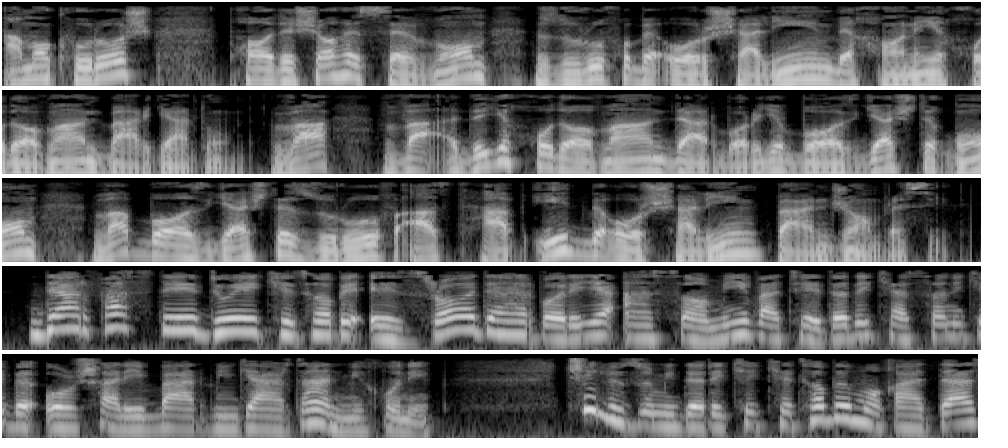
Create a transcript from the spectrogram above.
اما کوروش پادشاه سوم ظروف به اورشلیم به خانه خداوند برگردوند و وعده خداوند درباره بازگشت قوم و بازگشت ظروف از تبعید به اورشلیم به انجام رسید. در فصل دو کتاب ازرا درباره اسامی و تعداد کسانی که به اورشلیم برمیگردن می‌خونیم. چه لزومی داره که کتاب مقدس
